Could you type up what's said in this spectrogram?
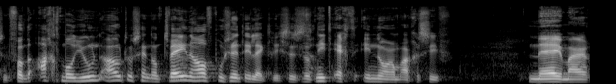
200.000. Van de 8 miljoen auto's zijn dan 2,5% elektrisch. Dus dat is niet echt enorm agressief. Nee, maar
